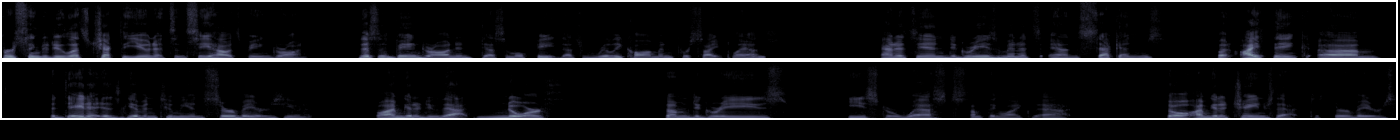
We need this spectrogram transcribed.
First thing to do, let's check the units and see how it's being drawn. This is being drawn in decimal feet. That's really common for site plans. And it's in degrees, minutes, and seconds. But I think um, the data is given to me in surveyor's units. So I'm going to do that. North, some degrees, east or west, something like that. So I'm going to change that to surveyors.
